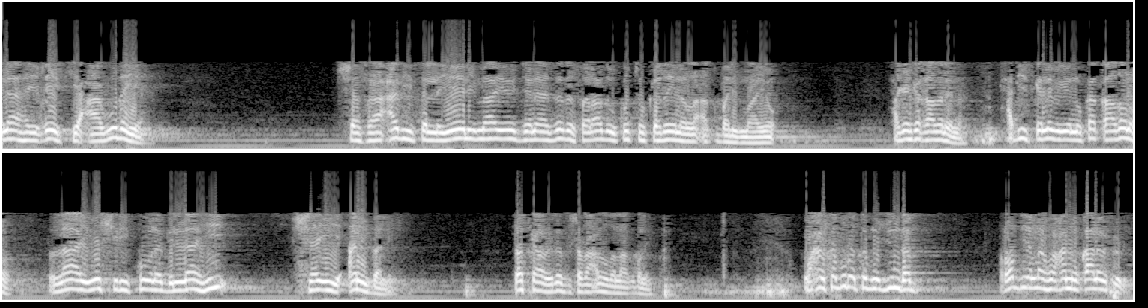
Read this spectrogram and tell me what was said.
ilaahay keyrkii caabudaya shafaacadiisa la yeeli maayo janaazada salaaduu ku tukadayna la aqbali maayo. Xaggeen ka qaadanayna. Xadiiska nabigeennu ka qaadano laa yushrikuuna billaahi shay-an bale dadkaa way dadka shafaacadooda la aqbalay. Wacan saburata bni jundab radi allahu canhu qaala wuxuu ihi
